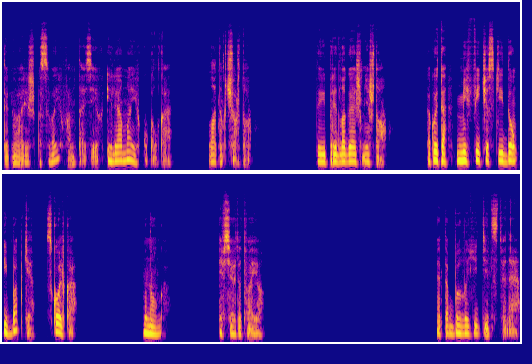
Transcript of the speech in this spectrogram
Ты говоришь о своих фантазиях или о моих, куколка? Ладно, к черту. Ты предлагаешь мне что? Какой-то мифический дом и бабки? Сколько? Много. И все это твое. Это было единственное,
